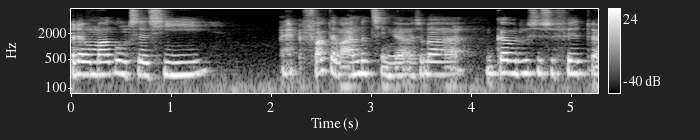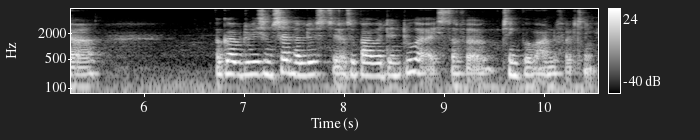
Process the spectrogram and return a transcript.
Og der var meget god til at sige, fuck der var andre tænker, og så bare gør, hvad du synes er fedt, og, og gør, hvad du ligesom selv har lyst til, og så bare være den du er, i stedet for at tænke på, hvad andre folk tænker.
